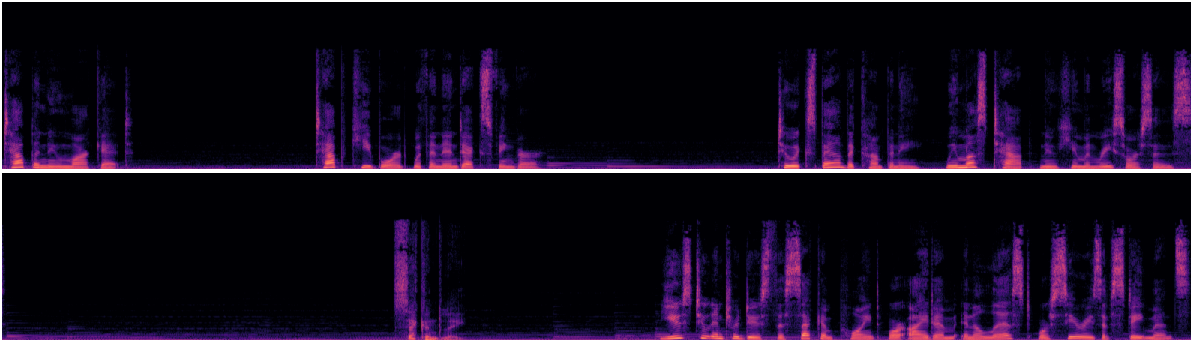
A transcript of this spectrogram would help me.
Tap a new market. Tap keyboard with an index finger. To expand the company, we must tap new human resources. Secondly. Used to introduce the second point or item in a list or series of statements,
